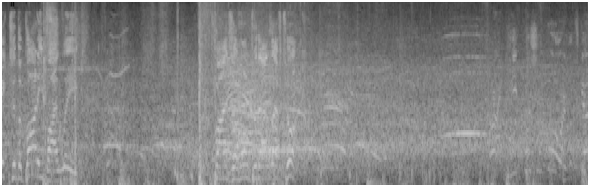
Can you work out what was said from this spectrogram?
Kick to the body by Lee. Finds a home for that left hook. All right, keep pushing forward. Let's go.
